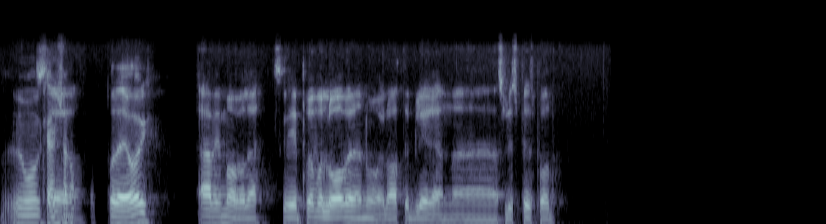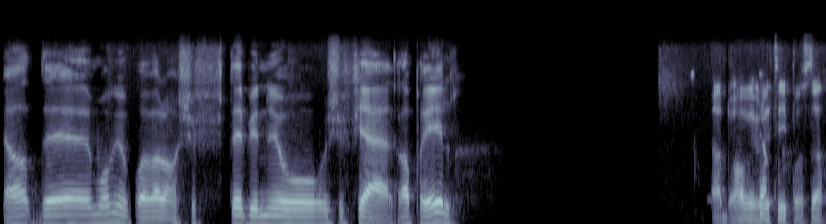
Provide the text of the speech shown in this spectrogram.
vi må kanskje ha på det òg. Ja, vi må vel det. Skal vi prøve å love det nå, eller at det blir en uh, sluttspillspod? Ja, det må vi jo prøve, da. Det begynner jo 24. april. Ja, Da har vi jo litt tid på oss der.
